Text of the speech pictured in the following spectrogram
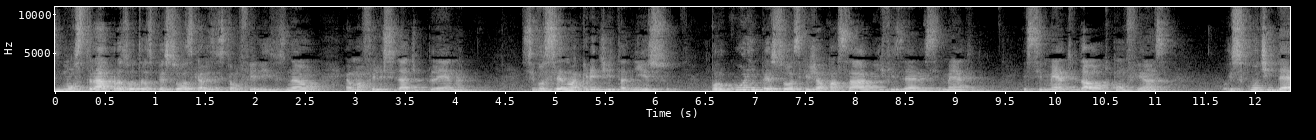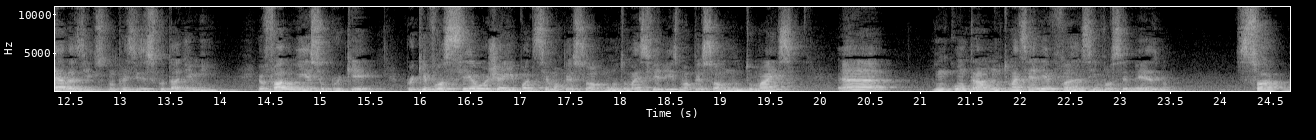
mostrar para as outras pessoas que elas estão felizes. Não, é uma felicidade plena. Se você não acredita nisso, procurem pessoas que já passaram e fizeram esse método, esse método da autoconfiança. Escute delas isso, não precisa escutar de mim. Eu falo isso por quê? Porque você hoje aí pode ser uma pessoa muito mais feliz, uma pessoa muito mais. Uh, encontrar muito mais relevância em você mesma, só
